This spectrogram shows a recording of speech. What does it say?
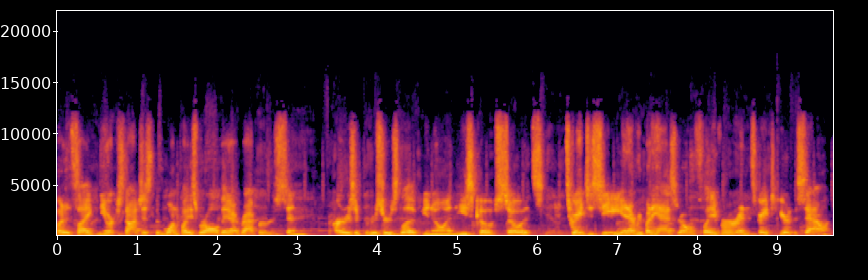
but it's like New York is not just the one place where all the rappers and artists and producers live, you know, and the East Coast. So it's, it's great to see and everybody has their own flavor and it's great to hear the sound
